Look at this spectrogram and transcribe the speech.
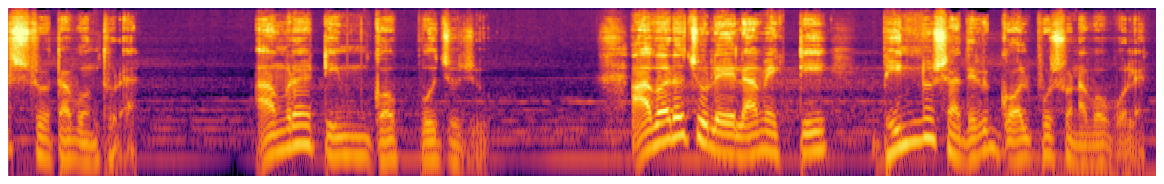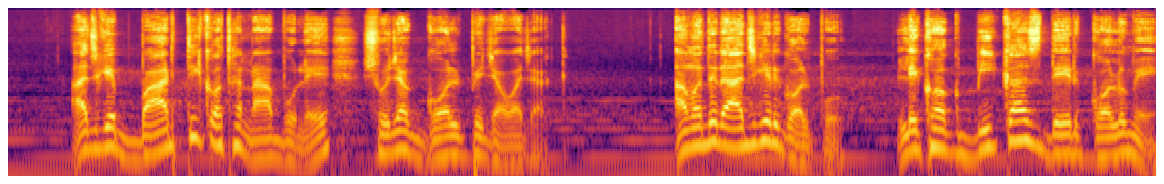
শ্রোতা বন্ধুরা, আমরা টিম গপ্প জুজু। আবারও চলে এলাম একটি ভিন্ন স্বাদের গল্প শোনাবো বলে। আজকে বাড়তি কথা না বলে সোজা গল্পে যাওয়া যাক। আমাদের আজকের গল্প, লেখক বিকাশ দের কলমে,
